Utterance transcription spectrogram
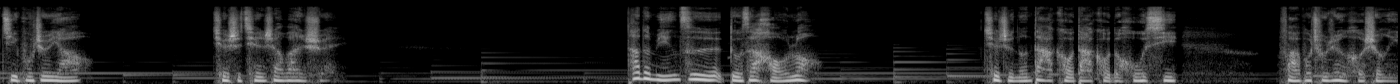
几步之遥，却是千山万水。他的名字堵在喉咙，却只能大口大口的呼吸，发不出任何声音。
